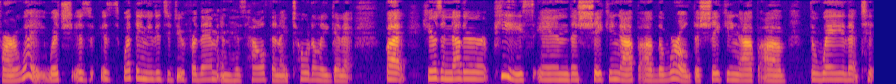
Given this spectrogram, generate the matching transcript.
far away, which is is what they needed to do for them and his health and I totally get it. But here's another piece in the shaking up of the world, the shaking up of the way that t-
